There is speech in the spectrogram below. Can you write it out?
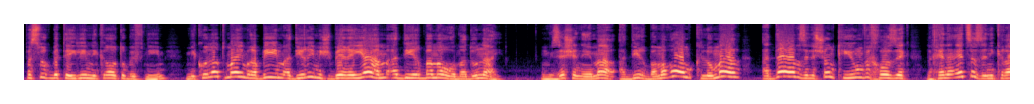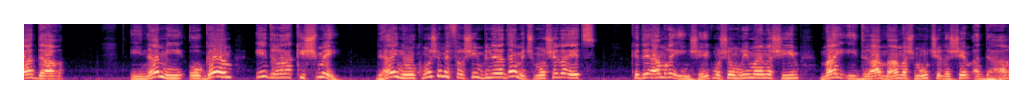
פסוק בתהילים נקרא אותו בפנים, מקולות מים רבים אדירים משברי ים, אדיר במרום אדוני. ומזה שנאמר אדיר במרום, כלומר, אדר זה לשון קיום וחוזק, לכן העץ הזה נקרא אדר. אינמי, או גם, אידרא כשמי. דהיינו, כמו שמפרשים בני אדם את שמו של העץ. כדאמרי אינשי, כמו שאומרים האנשים, מהי אידרא, מה המשמעות של השם אדר,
